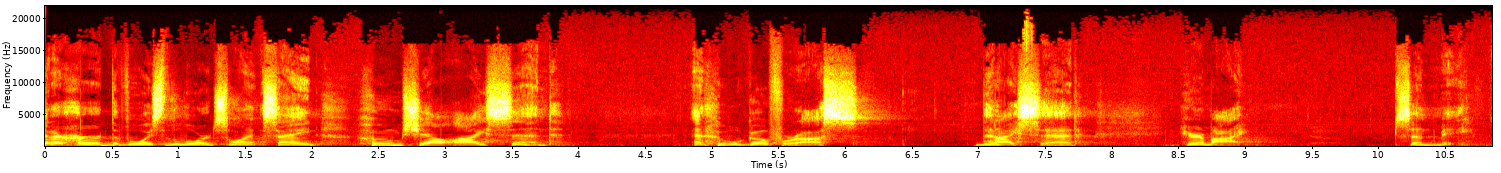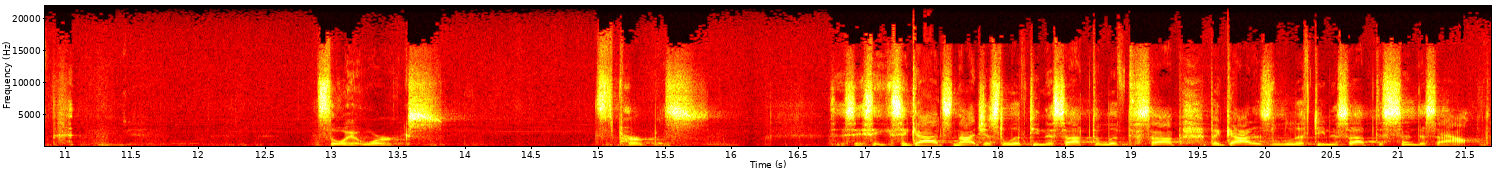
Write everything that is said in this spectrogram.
Then I heard the voice of the Lord saying, Whom shall I send? And who will go for us? Then I said, Here am I. Send me. That's the way it works. It's the purpose. See, see, see, God's not just lifting us up to lift us up, but God is lifting us up to send us out.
